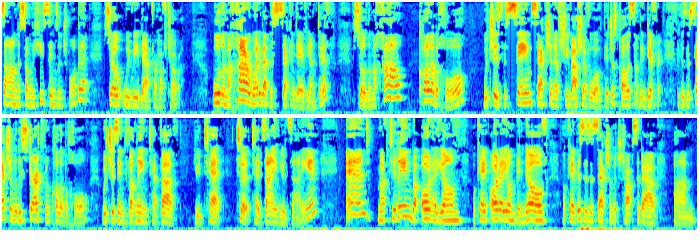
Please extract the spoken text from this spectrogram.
song, a song that he sings in Shmuel Bet. So we read that for Haftorah. Ulamachar, what about the second day of Yantif? So Lamachal, Kol Bechol, which is the same section of Shiva Shavuot. They just call it something different because the section really starts from Kol Bechol, which is in Dvarim, Tavav, Yud Tet, to Tet Zayin, Yud Zayin, and Maftirin Ba'od Hayom, okay, Od Hayom Benov, okay, this is a section which talks about um,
